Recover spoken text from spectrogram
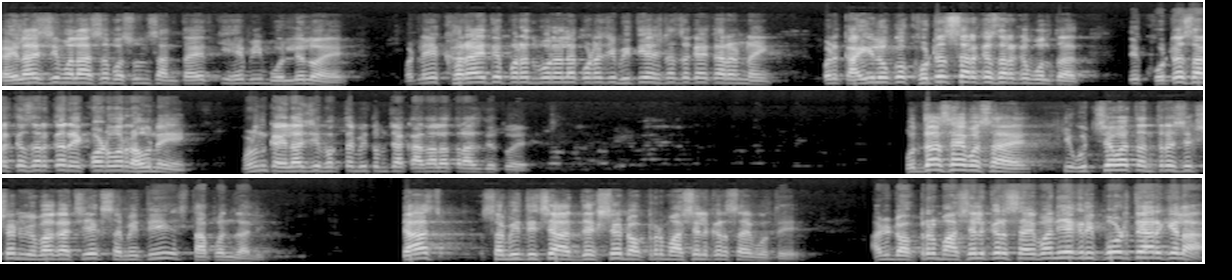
कैलासजी मला असं बसून सांगतायत की हे मी बोललेलो आहे. म्हटलं हे खरं आहे ते परत बोलायला कोणाची भीती असण्याचं काही कारण नाही. पण काही लोक खोटंच सारखं सारखं बोलतात. ते खोटं सारखं सारखं रेकॉर्डवर राहू नये. म्हणून कैलासजी फक्त मी तुमच्या कानाला त्रास देतोय. मुद्दा साहेब असा आहे की उच्च व तंत्र शिक्षण विभागाची एक समिती स्थापन झाली. त्याच समितीचे अध्यक्ष डॉक्टर माशेलकर साहेब होते. आणि डॉक्टर माशेलकर साहेबांनी एक रिपोर्ट तयार केला.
